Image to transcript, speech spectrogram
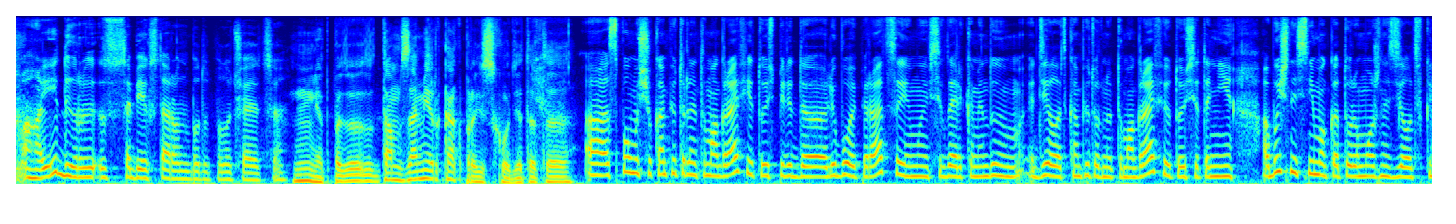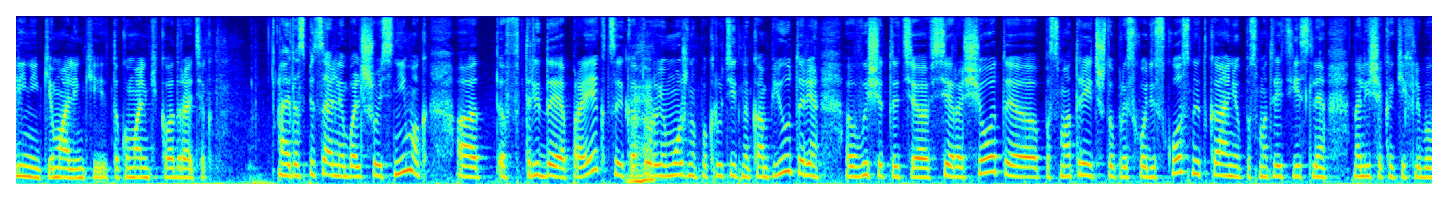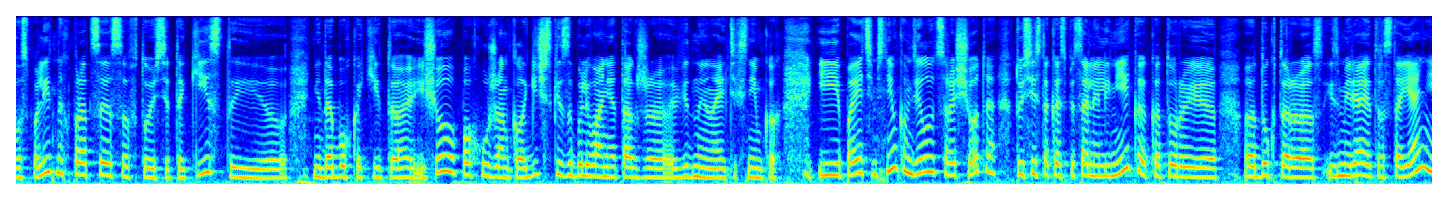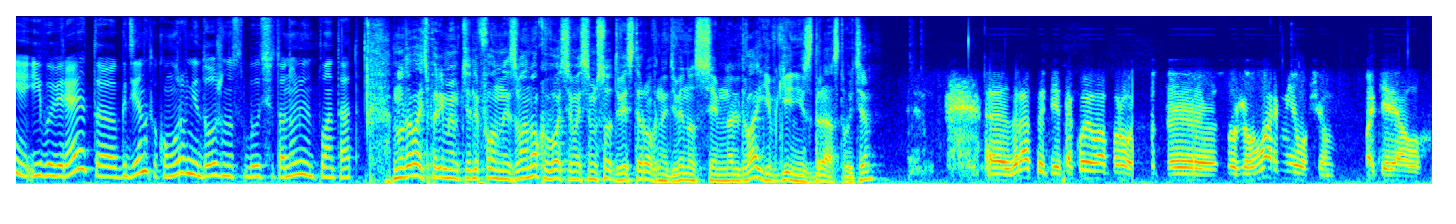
Ага, и дыры с обеих сторон будут, получается. Нет, по- там замер как происходит? Это... А С помощью компьютерной томографии, то есть перед э, любой операцией мы всегда рекомендуем делать компьютерную томографию, то есть это не обычный снимок, который можно сделать в клинике, маленький, такой маленький квадратик, это специальный большой снимок а, в 3D-проекции, которые можно покрутить на компьютере, высчитать э, все расчеты, посмотреть, что происходит с костной тканью, посмотреть, есть ли наличие каких-либо воспалительных процессов, то есть это кист и, э, не дай бог, какие-то еще похуже, онкологические заболевания также видны на этих снимках. И по этим снимкам делаются расчеты. То есть есть такая специальная линейка, которой э, доктор измеряет расстояние и выверяет, где, на каком уровне должен быть установлен имплантат. Ну, давайте примем телефонный звонок. 8 800 200 ровно 9702. Евгений, здравствуйте. Э, Здравствуйте, такой вопрос. Вот, э, служил в армии, в общем, потерял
